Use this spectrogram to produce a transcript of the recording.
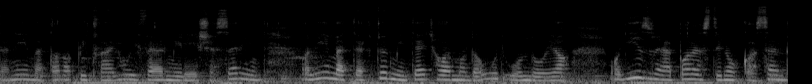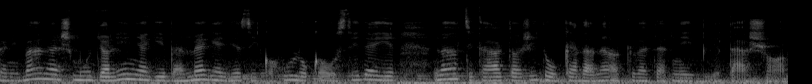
Független német alapítvány új felmérése szerint a németek több mint egyharmada úgy gondolja, hogy Izrael palesztinokkal szembeni bánásmódja lényegében megegyezik a holokauszt idején nácik által zsidók ellen elkövetett népírtással.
